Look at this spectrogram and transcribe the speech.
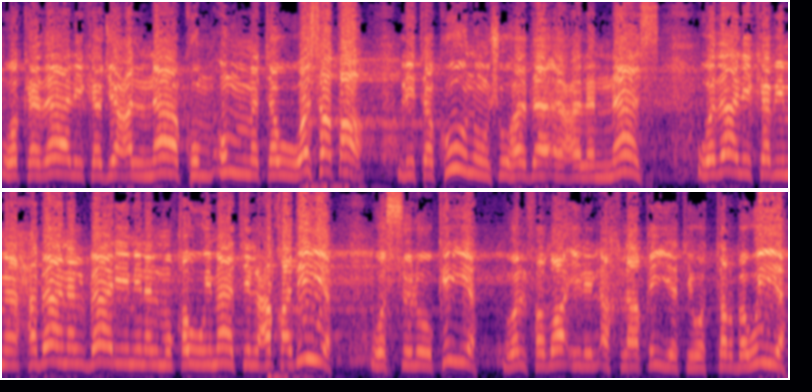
وكذلك جعلناكم أمة وسطا لتكونوا شهداء على الناس وذلك بما حبانا الباري من المقومات العقدية والسلوكية والفضائل الأخلاقية والتربوية.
